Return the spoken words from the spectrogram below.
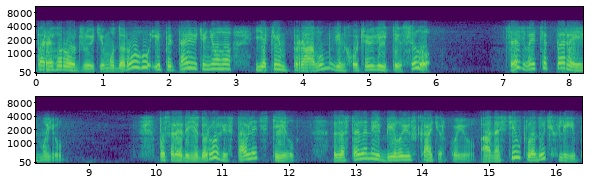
перегороджують йому дорогу і питають у нього, яким правом він хоче ввійти в село. Це зветься переймою. Посередині дороги ставлять стіл застелений білою скатіркою, а на стіл кладуть хліб.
